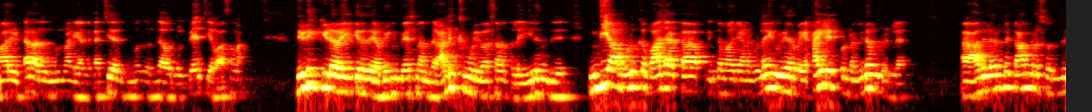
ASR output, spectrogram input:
மாறிவிட்டார். அதற்கு முன்னாடி அந்த கட்சியில் இருக்கும்போது வந்து அவர்கள் பேசிய வசனம் திடுக்கிட வைக்கிறது அப்படின்னு பேசின அந்த அடுக்குமொழி வசனத்துல இருந்து இந்தியா முழுக்க பாஜக இந்த மாதிரியான விலை உயர்வை ஹைலைட் பண்ண விதம் இருக்குல்ல அதுல இருந்து காங்கிரஸ் வந்து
